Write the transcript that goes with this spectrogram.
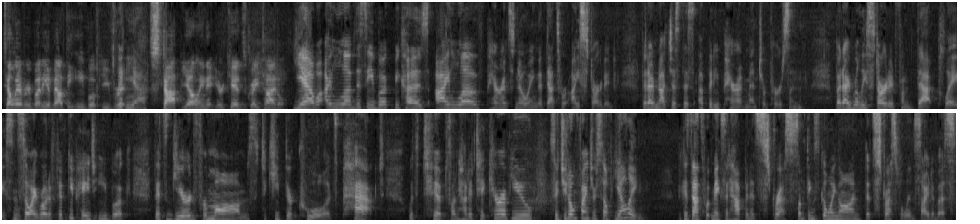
tell everybody about the ebook you've written. Yeah. Stop yelling at your kids. Great title. Yeah, well, I love this ebook because I love parents knowing that that's where I started, that I'm not just this uppity parent mentor person, but I really started from that place. And so I wrote a 50 page ebook that's geared for moms to keep their cool. It's packed with tips on how to take care of you so that you don't find yourself yelling. Because that's what makes it happen. It's stress. Something's going on that's stressful inside of us.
